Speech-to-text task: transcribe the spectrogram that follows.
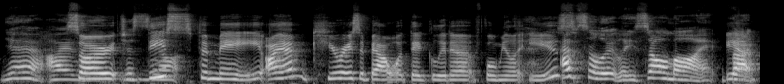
yeah, I So just this not- for me, I am curious about what their glitter formula is. Absolutely, so am I. But Yeah.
